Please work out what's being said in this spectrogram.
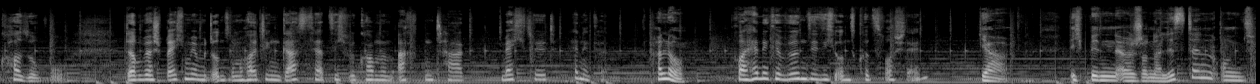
Kosovo. Darüber sprechen wir mit unserem heutigen Gast. Herzlich willkommen im achten Tag, Mechthild Hennecke. Hallo. Frau Hennecke, würden Sie sich uns kurz vorstellen? Ja, ich bin äh, Journalistin und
